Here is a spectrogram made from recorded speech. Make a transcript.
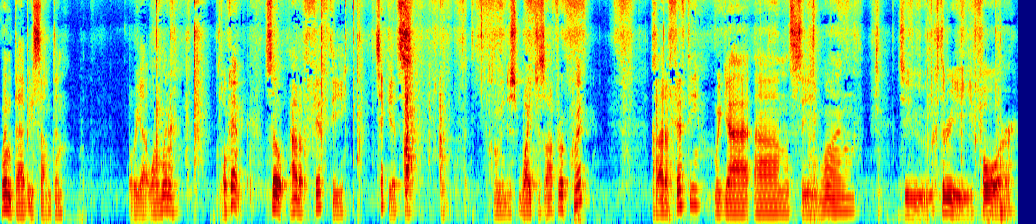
Wouldn't that be something? But we got one winner. Okay. So, out of 50 tickets, let me just wipe this off real quick. So, out of 50, we got, um, let's see, one, two, three, four,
